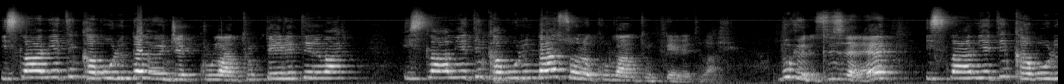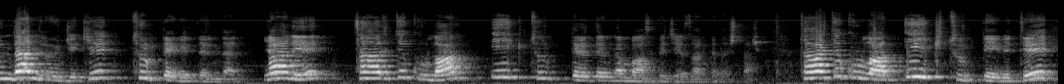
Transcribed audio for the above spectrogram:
İslamiyet'in kabulünden önce kurulan Türk devletleri var. İslamiyet'in kabulünden sonra kurulan Türk devleti var. Bugün sizlere İslamiyet'in kabulünden önceki Türk devletlerinden yani tarihte kurulan ilk Türk devletlerinden bahsedeceğiz arkadaşlar. Tarihte kurulan ilk Türk devleti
